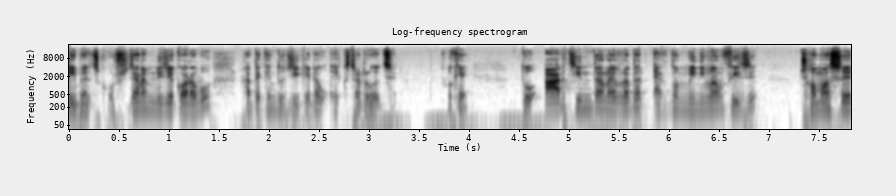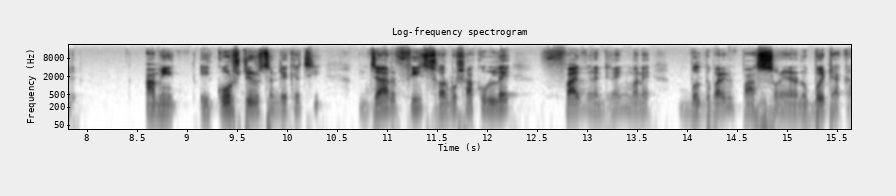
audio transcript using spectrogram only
এই ব্যাচ কোর্স যেন আমি নিজে করাবো, সাথে কিন্তু জিকেটাও এক্সট্রা রয়েছে ওকে তো আর চিন্তা নয় ব্রাদার একদম মিনিমাম ফিজে ছ মাসের আমি এই কোর্স ডিউরেশন রেখেছি, যার ফিজ সর্বসাকুল্যে ফাইভ নাইনটি নাইন মানে বলতে পারেন পাঁচশো নিরানব্বই টাকা।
